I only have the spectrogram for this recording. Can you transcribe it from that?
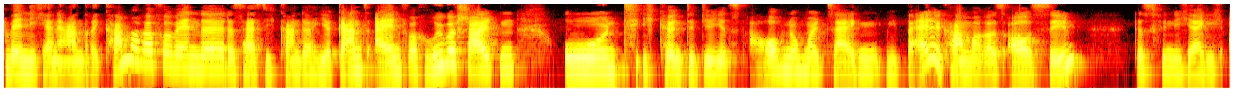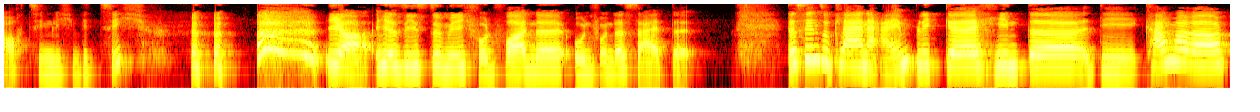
wenn ich eine andere Kamera verwende. Das heißt, ich kann da hier ganz einfach rüberschalten und ich könnte dir jetzt auch noch mal zeigen, wie beide Kameras aussehen. Das finde ich eigentlich auch ziemlich witzig. ja, hier siehst du mich von vorne und von der Seite. Das sind so kleine Einblicke hinter die Kamera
